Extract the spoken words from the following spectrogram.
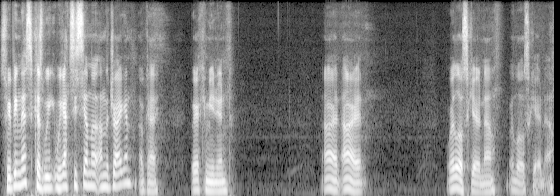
Sweeping this because we we got CC on the on the dragon. Okay. We got communion. All right. All right. We're a little scared now. We're a little scared now.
